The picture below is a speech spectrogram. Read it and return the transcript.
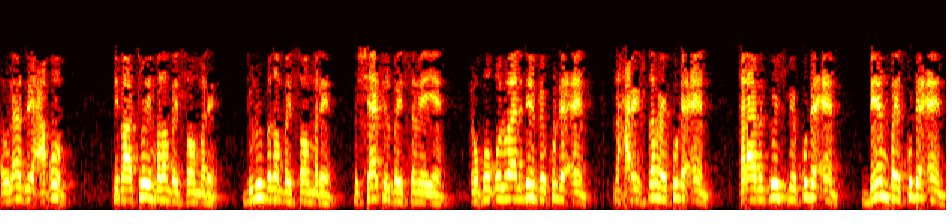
awlaadu yacquub dhibaatooyin badan bay soo mareen dunuub badan bay soo mareen mashaakil bay sameeyeen cuquuqulwaalideyn bay ku dhaceen naxariis daray ku dhaceen qaraabogoys bay ku dhaceen been bay ku dhaceen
